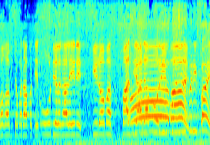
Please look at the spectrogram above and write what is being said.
bakal mencoba dapetin Udil kali ini. Kidomas masih ada Oh, masih Purify. ada Purify.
